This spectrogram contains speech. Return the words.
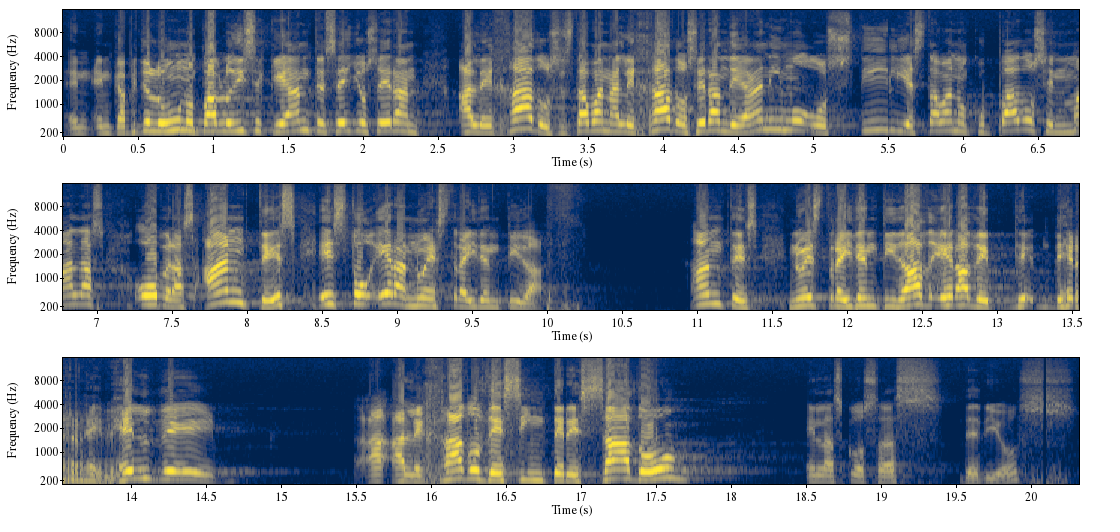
En, capítulo 1 Pablo dice que antes ellos eran alejados, estaban alejados, eran de ánimo hostil y estaban ocupados en malas obras. Antes esto era nuestra identidad. Antes nuestra identidad era de, de rebelde, alejado, desinteresado en las cosas de Dios.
